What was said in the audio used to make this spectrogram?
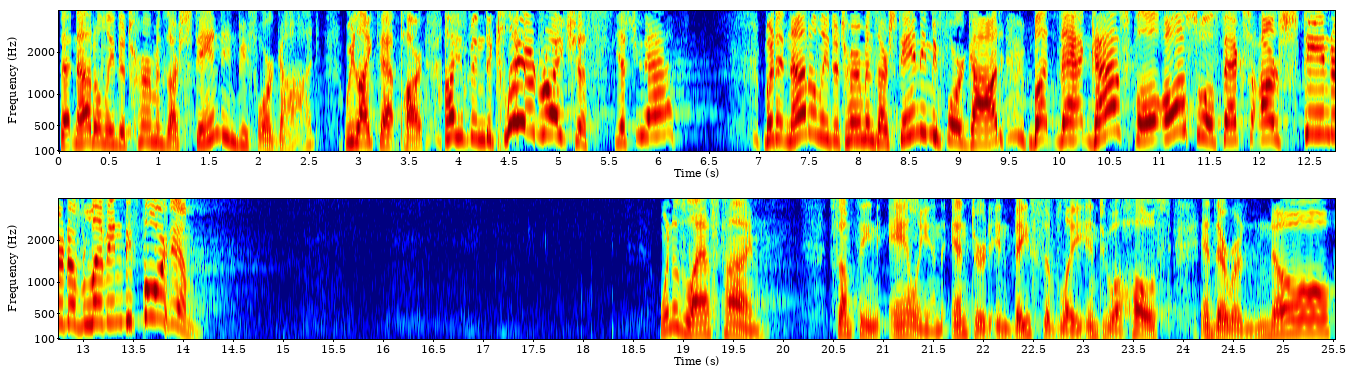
That not only determines our standing before God, we like that part. I have been declared righteous. Yes, you have. But it not only determines our standing before God, but that gospel also affects our standard of living before Him. When was the last time something alien entered invasively into a host and there were no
